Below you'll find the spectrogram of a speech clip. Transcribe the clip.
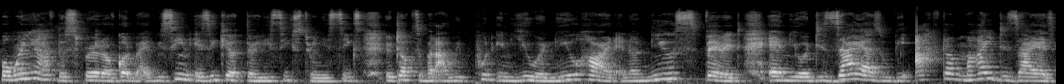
But when you have the Spirit of God, right? We see in Ezekiel 36 26, it talks about, I will put in you a new heart and a new spirit, and your desires will be after my desire desires.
